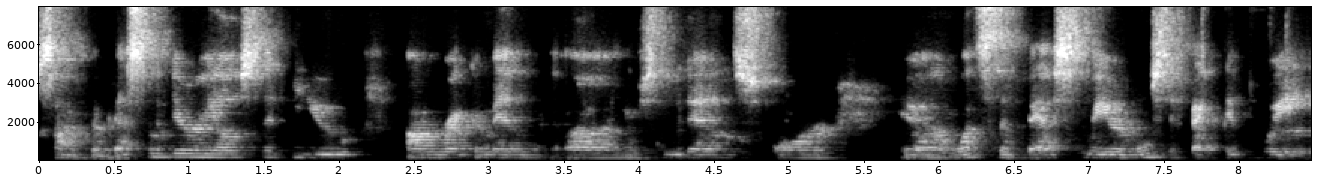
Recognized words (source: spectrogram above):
some of the best materials that you um, recommend uh, your students or uh, what's the best way or most effective way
